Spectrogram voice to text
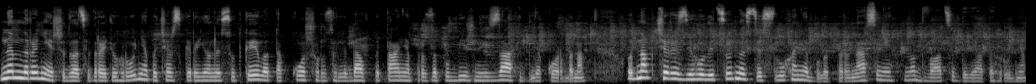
Днем раніше, 23 грудня, Печерський районний суд Києва також розглядав питання про запобіжний захід для Корбана. Однак через його відсутності слухання були перенесені на 29 грудня.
